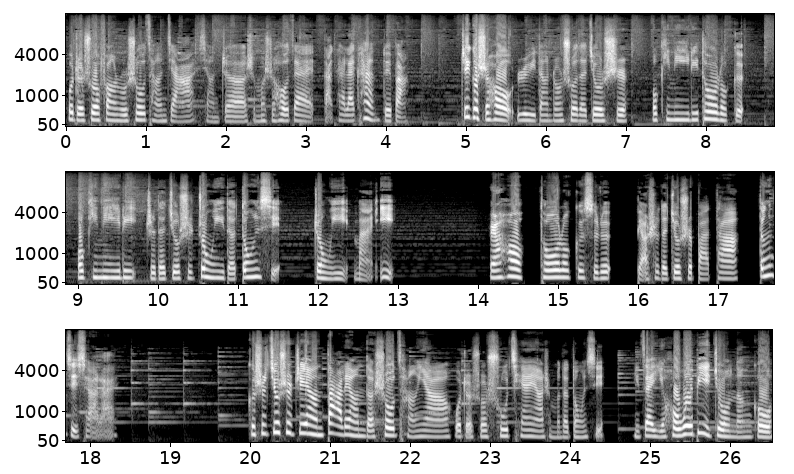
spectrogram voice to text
或者说放入收藏夹，想着什么时候再打开来看，对吧？这个时候日语当中说的就是 “okini iritorogu”，“okini iri” 指的就是中意的东西，中意满意，然后 t o r o g u s 表示的就是把它登记下来。可是就是这样大量的收藏呀，或者说书签呀什么的东西，你在以后未必就能够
